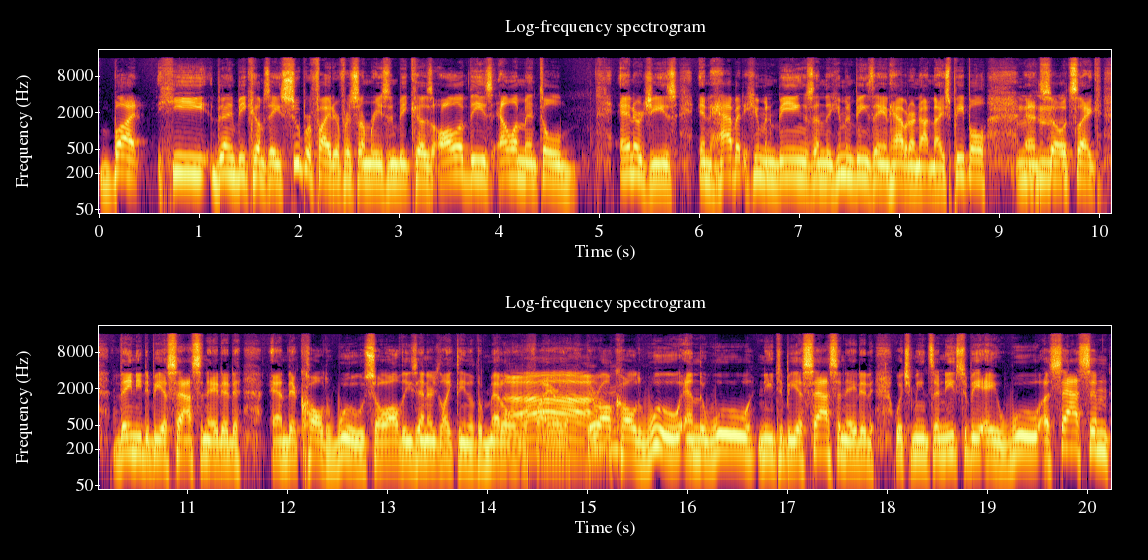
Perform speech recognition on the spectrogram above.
but he then becomes a super fighter for some reason because all of these elemental energies inhabit human beings, and the human beings they inhabit are not nice people, and so it's like they need to be assassinated, and they're called Wu. So all these energies, like you know, the metal, the fire, They're all called Wu, and the Wu need to be assassinated, which means there needs to be a Wu assassin.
